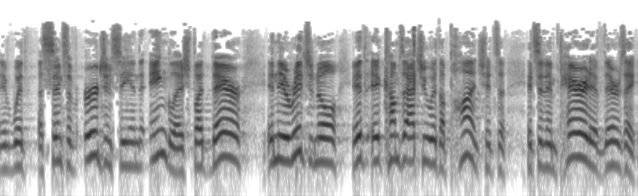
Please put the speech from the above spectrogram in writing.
with a sense of urgency in the English, but there in the original, it, it, comes at you with a punch. It's, a, it's an imperative. There's a,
